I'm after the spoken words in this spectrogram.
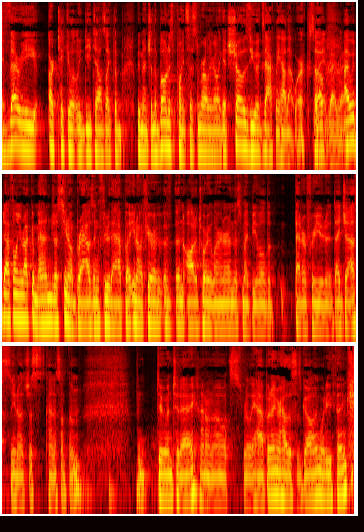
Right. very articulately details like the we mentioned the bonus point system earlier like it shows you exactly how that works so right, right. i would definitely recommend just you know browsing through that but you know if you're a, an auditory learner and this might be a little bit better for you to digest you know it's just kind of something been doing today i don't know what's really happening or how this is going what do you think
